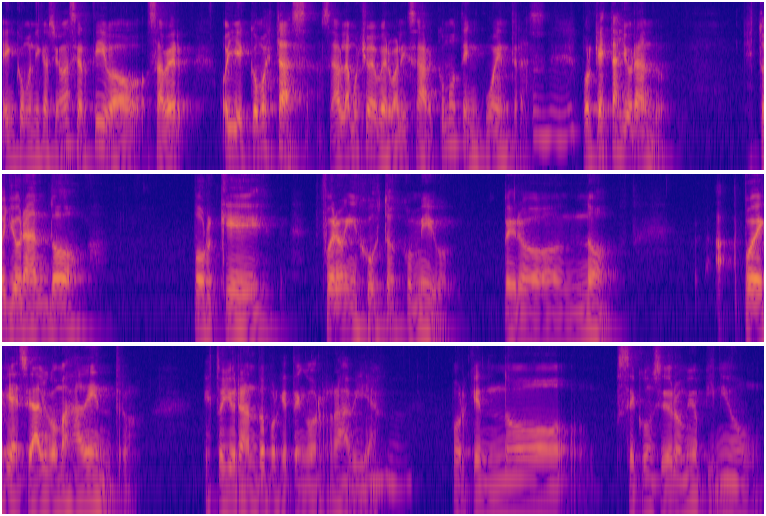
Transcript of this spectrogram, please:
En comunicación asertiva o saber, oye, ¿cómo estás? Se habla mucho de verbalizar, ¿cómo te encuentras? ¿Por qué estás llorando? Estoy llorando porque fueron injustos conmigo, pero no. Ah, puede que sea algo más adentro. Estoy llorando porque tengo rabia, porque no se consideró mi opinión.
